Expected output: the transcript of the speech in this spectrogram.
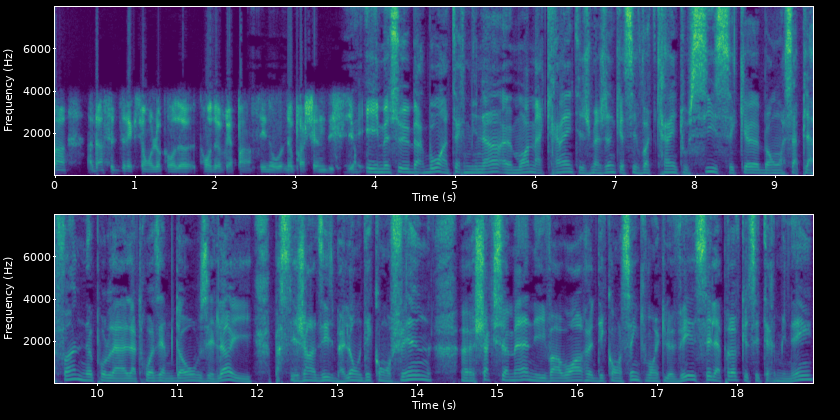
dans cette direction-là qu'on devrait penser nos, nos, prochaines décisions. Et Monsieur Barbeau, en terminant, euh, moi, ma crainte, et j'imagine que c'est votre crainte aussi, c'est que bon, ça plafonne pour la, la, troisième dose. Et là, il, parce que les gens disent ben là, on déconfine. Euh, chaque semaine, il va y avoir des consignes qui vont être levées. C'est la preuve que c'est terminé.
